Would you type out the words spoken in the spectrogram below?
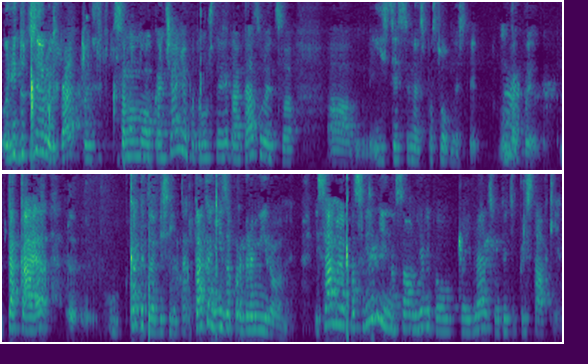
редуцируют, да, то есть к самому окончанию, потому что это оказывается а, естественная способность ну, как бы, такая, э, как это объяснить, так, они запрограммированы. И самые последние, на самом деле, появляются вот эти приставки.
